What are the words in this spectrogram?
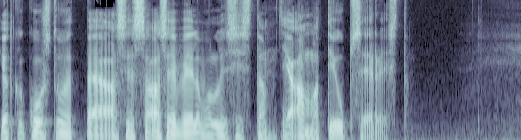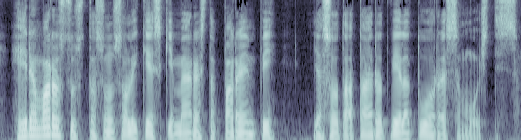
jotka koostuivat pääasiassa asevelvollisista ja ammattiupseereista. Heidän varustustasonsa oli keskimääräistä parempi ja sotataidot vielä tuoreessa muistissa.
